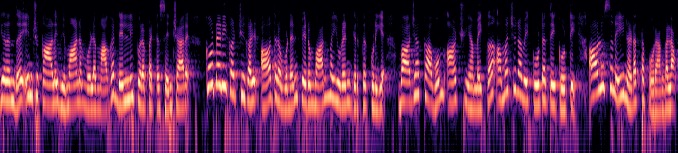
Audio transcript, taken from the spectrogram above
இருந்து இன்று காலை விமானம் மூலமாக டெல்லி புறப்பட்டு சென்றார். கூட்டணி கட்சிகள் ஆதரவுடன் பெரும்பான்மையுடன் இருக்கக்கூடிய பாஜகவும் ஆட்சி அமைக்க அமைச்சரவை கூட்டத்தை கூட்டி ஆலோசனை நடத்த போறாங்களாம்.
